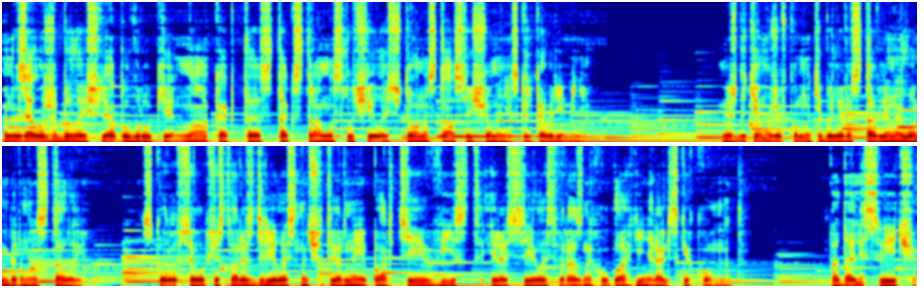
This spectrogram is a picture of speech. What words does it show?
Он взял уже было и шляпу в руки, но как-то так странно случилось, что он остался еще на несколько времени. Между тем уже в комнате были расставлены ломберные столы. Скоро все общество разделилось на четверные партии, вист и рассеялось в разных углах генеральских комнат. Подали свечи.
